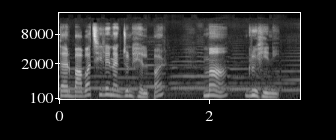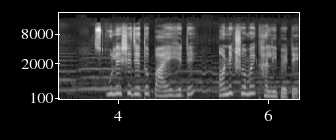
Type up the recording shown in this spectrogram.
তার বাবা ছিলেন একজন হেল্পার, মা গৃহিণী। স্কুলে এসে যেত পায়ে হেঁটে, অনেক সময় খালি পেটে।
